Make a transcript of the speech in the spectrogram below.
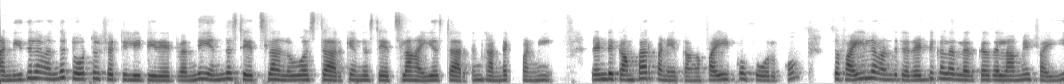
அண்ட் இதில் வந்து டோட்டல் ஃபெர்டிலிட்டி ரேட் வந்து எந்த ஸ்டேட்ஸ்லாம் லோவஸ்ட்டாக இருக்குது எந்த ஸ்டேட்ஸ்லாம் ஹையஸ்ட்டாக இருக்குன்னு கண்டக்ட் பண்ணி ரெண்டு கம்பேர் பண்ணியிருக்காங்க. ஃபைவ்க்கும் ஃபோருக்கும் ஸோ ஃபைவ்ல வந்துட்டு ரெட் கலர்ல இருக்கிறது எல்லாமே ஃபைவ்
